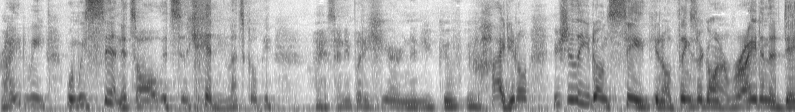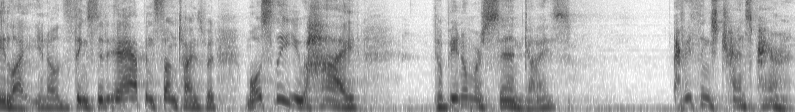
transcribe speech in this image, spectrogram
right? We, when we sin, it's all, it's hidden. Let's go be, is anybody here? And then you, you, you hide. You don't, usually you don't see, you know, things are going right in the daylight, you know, things that, it happens sometimes, but mostly you hide. There'll be no more sin, guys. Everything's transparent.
